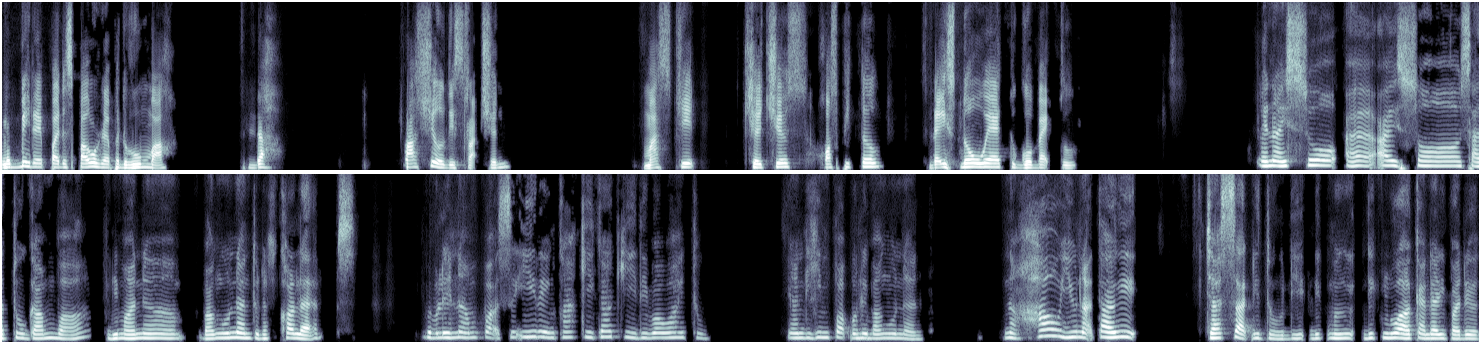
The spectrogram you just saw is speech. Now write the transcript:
lebih daripada separuh daripada rumah dah partial destruction, masjid, churches, hospital, there is nowhere to go back to. And I saw uh, I saw satu gambar di mana bangunan tu dah collapse. Kita boleh nampak seiring kaki-kaki di bawah itu yang dihimpap oleh bangunan. Nah, how you nak tarik jasad itu di, di, dikeluarkan daripada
